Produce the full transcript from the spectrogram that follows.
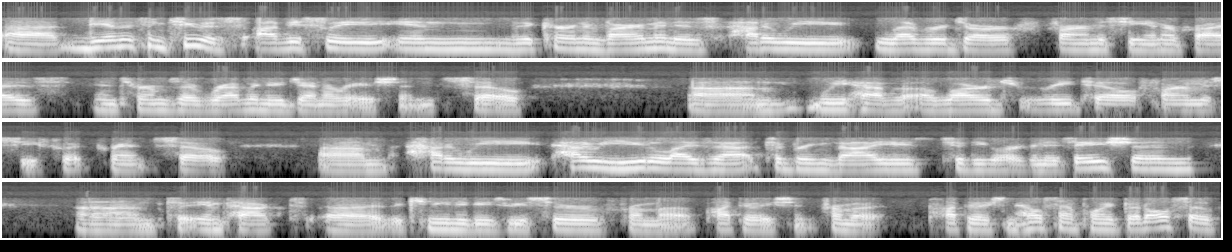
Uh, the other thing too is obviously in the current environment is how do we leverage our pharmacy enterprise in terms of revenue generation. So um, we have a large retail pharmacy footprint. So um, how do we how do we utilize that to bring values to the organization, um, to impact uh, the communities we serve from a population from a population health standpoint, but also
